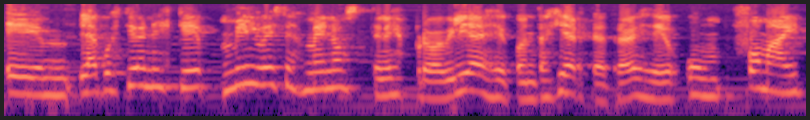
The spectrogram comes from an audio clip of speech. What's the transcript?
Eh, la cuestión es que mil veces menos tenés probabilidades de contagiarte a través de un fomite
